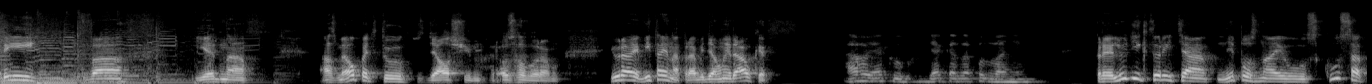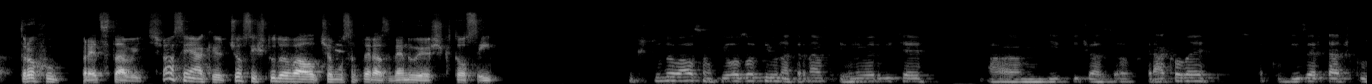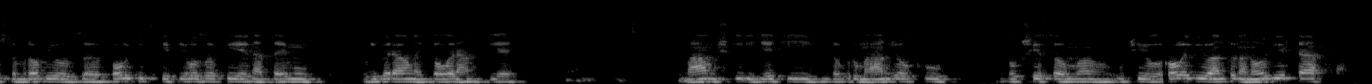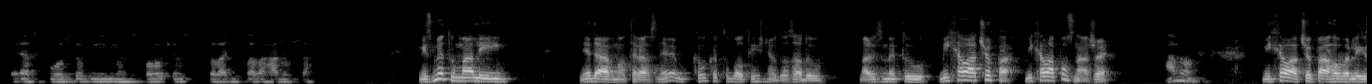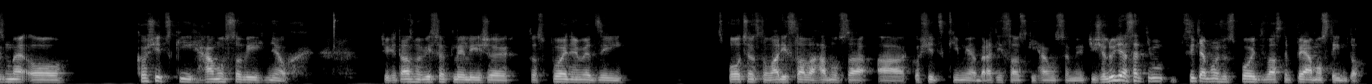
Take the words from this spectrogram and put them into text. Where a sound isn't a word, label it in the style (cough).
3, 2, 1 a sme opäť tu s ďalším rozhovorom. Juraj, vítaj na pravidelnej dávke. Ahoj Jakub, ďakujem za pozvanie. Pre ľudí, ktorí ťa nepoznajú, skúsa trochu predstaviť. Asi nejaké, čo si študoval, čomu sa teraz venuješ, kto si? Študoval som filozofiu na Trnavskej univerzite a istý čas v Krakove takú dizertačku som robil z politickej filozofie na tému liberálnej tolerancie. Mám štyri deti, dobrú manželku, dlhšie som eh, učil kolegiu Antona Neuwirta, teraz pôsobím v spoločenstve Ladislava Hanusa. My sme tu mali nedávno, teraz neviem, koľko to bolo týždňov dozadu, mali sme tu Michala Čopa. Michala pozná, že? Áno. Michala Čopa, hovorili sme o košických Hamusových dňoch. Čiže tam sme vysvetlili, že to spojenie medzi spoločenstvom Ladislava Hanusa a košickými a bratislavskými Hamusami. Čiže ľudia sa tým, si ťa môžu spojiť vlastne priamo s týmto.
